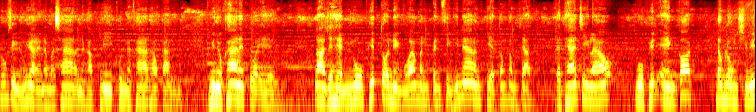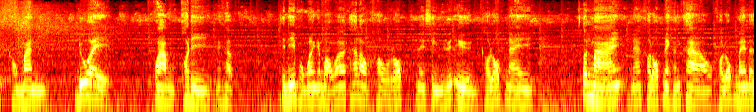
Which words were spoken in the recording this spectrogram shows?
ทุกสิ่งทุกอย่างในธรรมชาตินะครับ มีคุณค่าเท่ากัน มีคุณค่าในตัวเอง เราอาจจะเห็นงูพิษตัวหนึ่งว่ามันเป็นสิ่งที่น่ารังเกียจต้องกำจัด แต่แท้จริงแล้วงูพิษเองก็ดำรงชีวิตของมันด้วยความพอดีนะครับ ทีนี้ผมกำลังจะบอกว่าถ้าเราเคารพในสิ่งมีชีวิตอื่น เคารพในต้นไม้นะเคารพในข้างคาวเคารพแม้แต่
